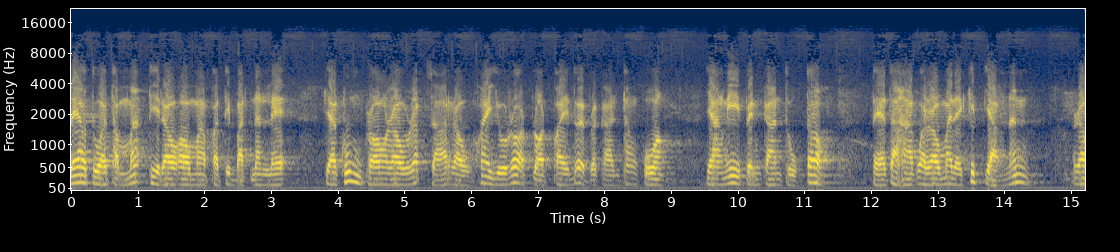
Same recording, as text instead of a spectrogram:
แล้วตัวธรรมะที่เราเอามาปฏิบัตินั่นแหละ จะคุ้มครองเรารักษาเราให้อยู่รอดปลอดภัยด้วยประการทั้งปวง อย่างนี้เป็นการถูกต้อง แต่ถ้าหากว่าเราไม่ได้คิดอย่างนั้น เรา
